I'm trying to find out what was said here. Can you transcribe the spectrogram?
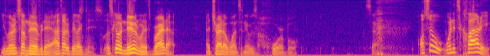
you learn something new every day. I thought it'd be like let's go noon when it's bright out. I tried it once and it was horrible. So, also when it's cloudy,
